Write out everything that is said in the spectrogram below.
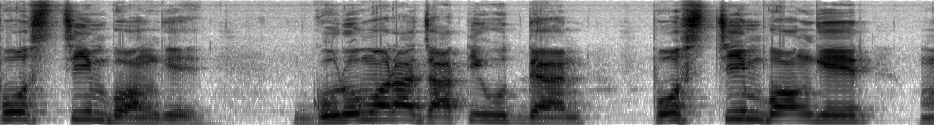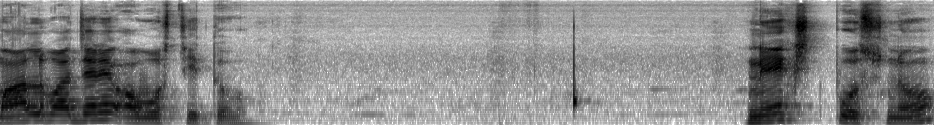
পশ্চিমবঙ্গে। গরুমারা জাতীয় উদ্যান পশ্চিমবঙ্গের মালবাজারে অবস্থিত। নেক্সট প্রশ্ন,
